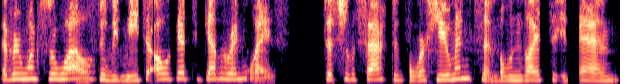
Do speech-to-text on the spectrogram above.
every once in a while? Do we need to all get together anyways? Just for the fact that we're humans and we like to, and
